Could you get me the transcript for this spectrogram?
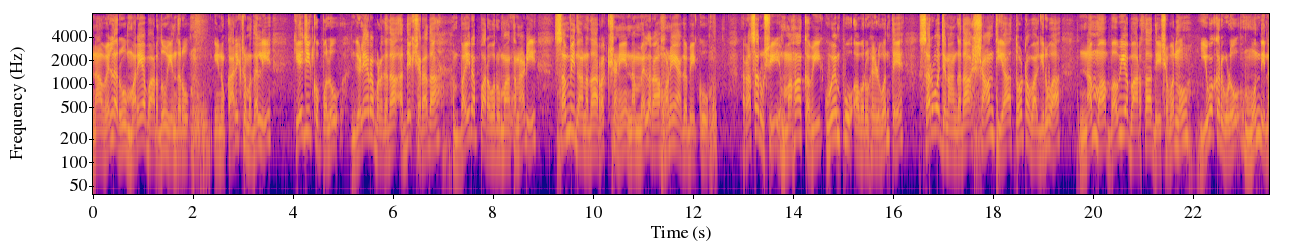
ನಾವೆಲ್ಲರೂ ಮರೆಯಬಾರದು ಎಂದರು. ಇನ್ನು ಕಾರ್ಯಕ್ರಮದಲ್ಲಿ ಕೆ ಜಿ ಕೊಪ್ಪಲು ಗೆಳೆಯರ ಬಳಗದ ಅಧ್ಯಕ್ಷರಾದ ಭೈರಪ್ಪರವರು ಮಾತನಾಡಿ, ಸಂವಿಧಾನದ ರಕ್ಷಣೆ ನಮ್ಮೆಲ್ಲರ ಹೊಣೆಯಾಗಬೇಕು. ರಸಋಷಿ ಮಹಾಕವಿ ಕುವೆಂಪು ಅವರು ಹೇಳುವಂತೆ, ಸರ್ವ ಜನಾಂಗದ ಶಾಂತಿಯ ತೋಟವಾಗಿರುವ ನಮ್ಮ ಭವ್ಯ ಭಾರತ ದೇಶವನ್ನು ಯುವಕರುಗಳು ಮುಂದಿನ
